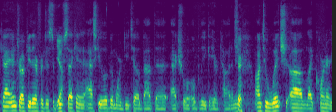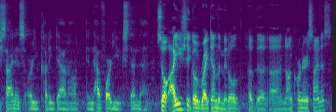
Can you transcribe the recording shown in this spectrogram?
Can I interrupt you there for just a brief Yeah. second and ask you a little bit more detail about the actual oblique aortotomy? Sure. Onto which uh, like coronary sinus are you cutting down on, and how far do you extend that? So I usually go right down the middle of the uh, non-coronary sinus,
